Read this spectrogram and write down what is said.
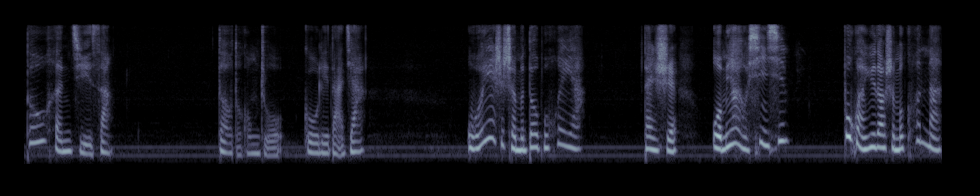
都很沮丧。豆豆公主鼓励大家：“我也是什么都不会呀，但是我们要有信心，不管遇到什么困难，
